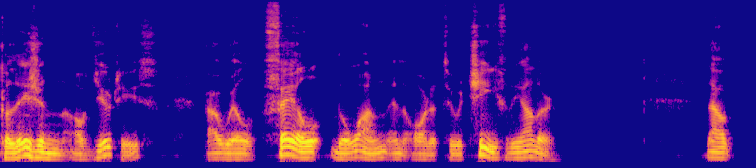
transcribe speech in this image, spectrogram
collision of duties, I will fail the one in order to achieve the other. Now,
